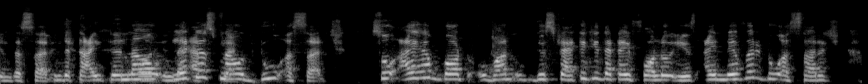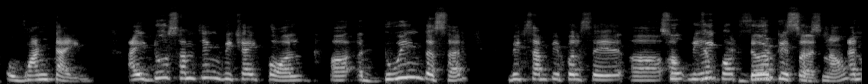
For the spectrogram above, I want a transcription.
in the search in the title. Now let us now do a search. So I have got one, the strategy that I follow is I never do a search one time. I do something which I call uh, doing the search which some people say. Uh, so we have got dirty search now, an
